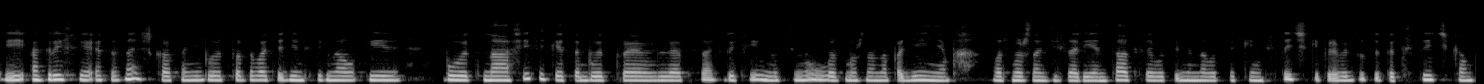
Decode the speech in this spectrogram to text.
И агрессия, это знаешь как? Они будут подавать один сигнал, и будет на физике это будет проявляться агрессивностью, ну, возможно, нападением, возможно, дезориентацией, вот именно вот таким стычки приведут это к стычкам.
